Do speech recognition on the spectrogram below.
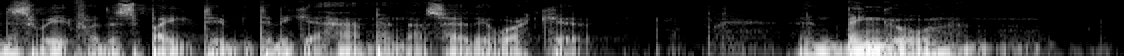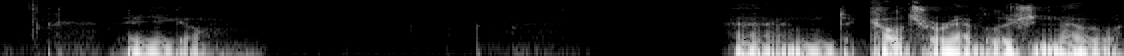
just wait for the spike to to make it happen. That's how they work it. And bingo, there you go. And Cultural Revolution now,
